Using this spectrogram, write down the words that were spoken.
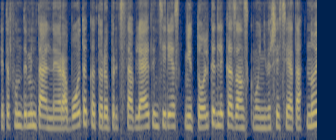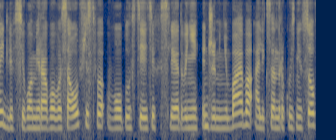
Это фундаментальная работа, которая представляет интерес не только для Казанского университета, но и для всего мирового сообщества в области этих исследований. Инжи Минибаева, Александр Кузнецов,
